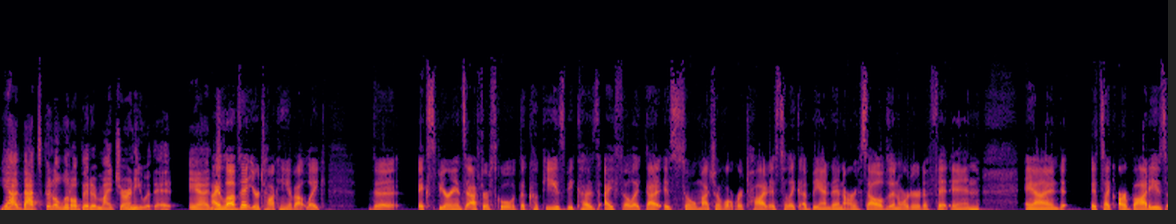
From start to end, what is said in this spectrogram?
yeah, that's been a little bit of my journey with it. And I love that you're talking about like the experience after school with the cookies because I feel like that is so much of what we're taught is to like abandon ourselves in order to fit in. And it's like our bodies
